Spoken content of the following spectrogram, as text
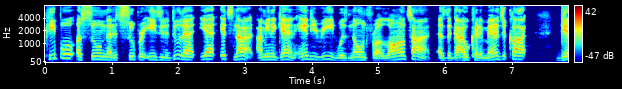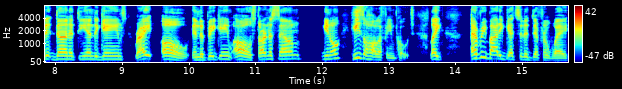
people assume that it's super easy to do that, yet it's not. I mean, again, Andy Reid was known for a long time as the guy who couldn't manage a clock, get it done at the end of games, right? Oh, in the big game, oh, starting to sound, you know, he's a Hall of Fame coach. Like, everybody gets it a different way.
